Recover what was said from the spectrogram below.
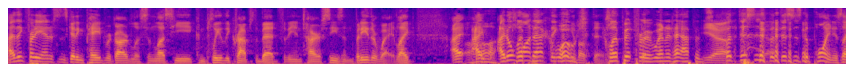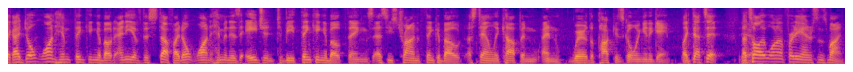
I think Freddie Andersen's getting paid regardless, unless he completely craps the bed for the entire season. But either way, like, I I, I don't Clip want him that thinking quote. about this. Clip it for when it happens. Yeah. But this is but this is the point. Is like I don't want him thinking about any of this stuff. I don't want him and his agent to be thinking about things as he's trying to think about a Stanley Cup and and where the puck is going in a game. Like that's it. That's all I want on Freddie Andersen's mind.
